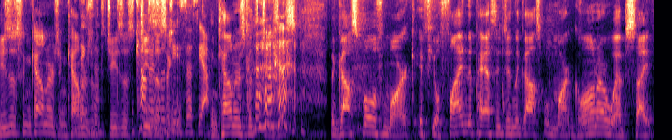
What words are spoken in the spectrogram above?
Jesus Encounters, Encounters so. with Jesus, Encounters with En- Jesus, yeah. Encounters with Jesus, the Gospel of Mark. If you'll find the passage in the Gospel of Mark, go on our website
